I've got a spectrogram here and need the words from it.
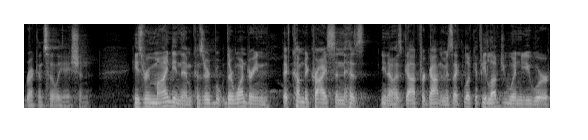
reconciliation he's reminding them because they're, they're wondering, they've come to Christ and has, you know, has God forgotten them? He's like, look, if he loved you when you were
